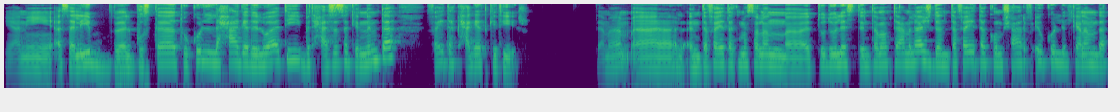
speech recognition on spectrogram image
يعني أساليب البوستات وكل حاجة دلوقتي بتحسسك إن أنت فايتك حاجات كتير. تمام؟ آه انت فايتك مثلا آه، ال to do list انت ما بتعملهاش ده انت فايتك ومش عارف إيه وكل الكلام ده.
